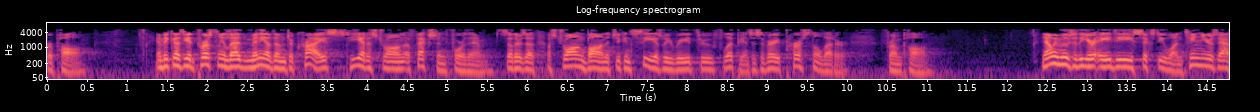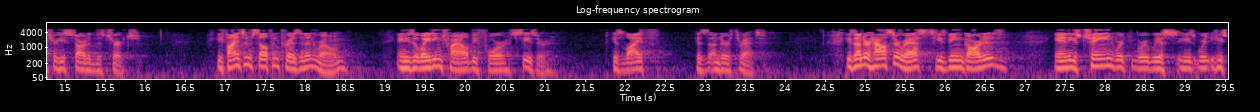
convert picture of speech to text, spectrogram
for Paul. And because he had personally led many of them to Christ, he had a strong affection for them. So there's a, a strong bond that you can see as we read through Philippians. It's a very personal letter from Paul. Now we move to the year AD 61, 10 years after he started this church. He finds himself in prison in Rome, and he's awaiting trial before Caesar. His life is under threat. He's under house arrest. He's being guarded, and he's chained. he's, he's,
